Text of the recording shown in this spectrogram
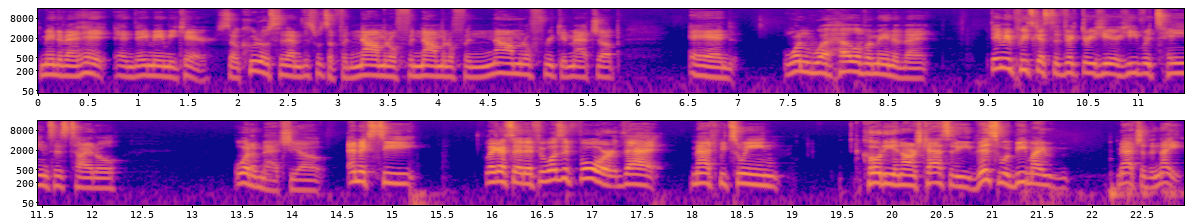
the main event hit and they made me care. So kudos to them. This was a phenomenal, phenomenal, phenomenal freaking matchup. And one hell of a main event. Damian Priest gets the victory here. He retains his title. What a match, yo. NXT, like I said, if it wasn't for that match between Cody and Orange Cassidy, this would be my match of the night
